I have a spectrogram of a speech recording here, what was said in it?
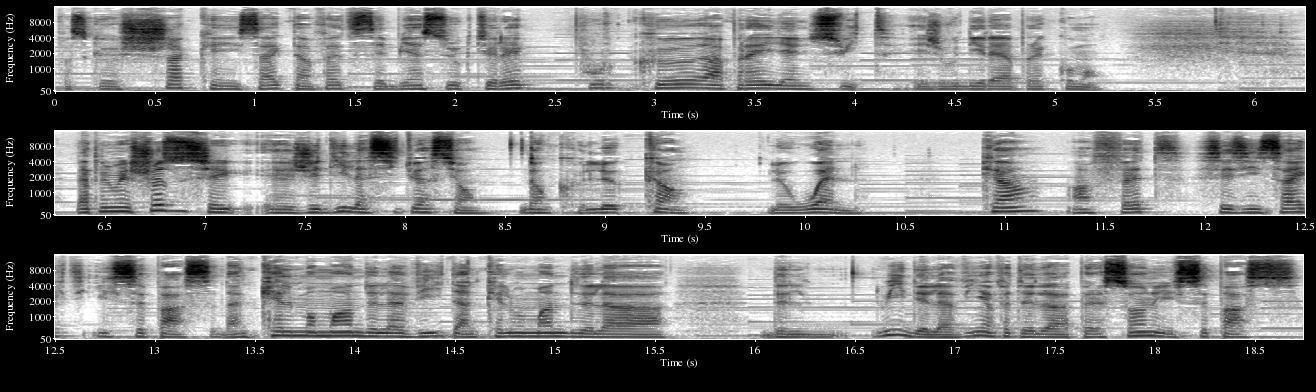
parce que chaque insight, en fait, c'est bien structuré pour que après il y ait une suite, et je vous dirai après comment. La première chose, c'est euh, je dis la situation, donc le quand, le when. Quand, en fait, ces insights, ils se passent. Dans quel moment de la vie, dans quel moment de la, de, oui, de la vie, en fait, de la personne, ils se passent.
